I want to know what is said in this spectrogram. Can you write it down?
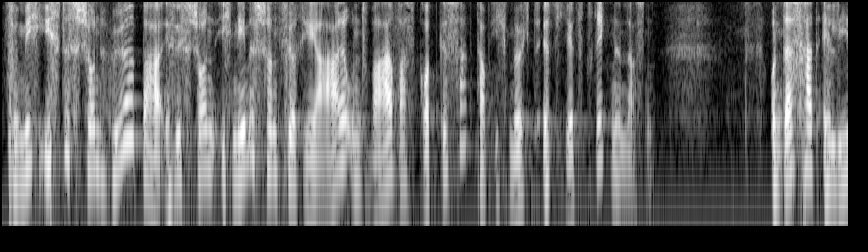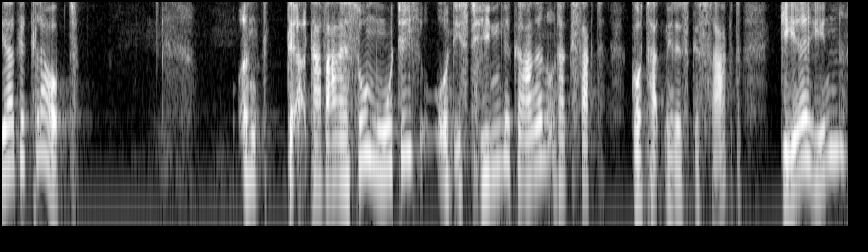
Für mich ist es schon hörbar. Es ist schon, ich nehme es schon für real und wahr, was Gott gesagt hat. Ich möchte es jetzt regnen lassen. Und das hat Elia geglaubt. Und der, da war er so mutig und ist hingegangen und hat gesagt, Gott hat mir das gesagt, gehe hin,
